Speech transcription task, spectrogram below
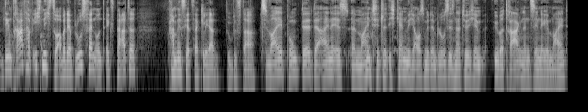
den Draht habe ich nicht so, aber der Blues-Fan und Experte kann mir es jetzt erklären. Du bist da. Zwei Punkte. Der eine ist, äh, mein Titel, ich kenne mich aus mit dem Blues, ist natürlich im übertragenen Sinne gemeint.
